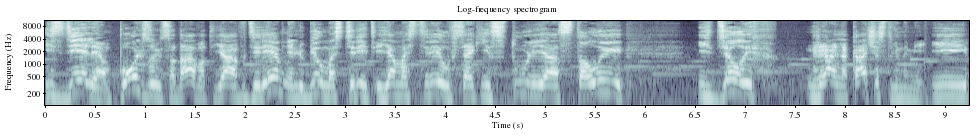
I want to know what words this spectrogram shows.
изделием пользуются, да, вот я в деревне любил мастерить, и я мастерил всякие стулья, столы, и делал их реально качественными, и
